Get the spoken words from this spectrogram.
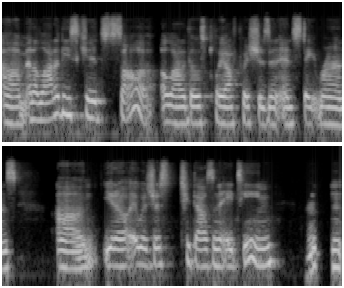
Um, and a lot of these kids saw a lot of those playoff pushes and, and state runs. Um, you know, it was just 2018. Mm-hmm.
